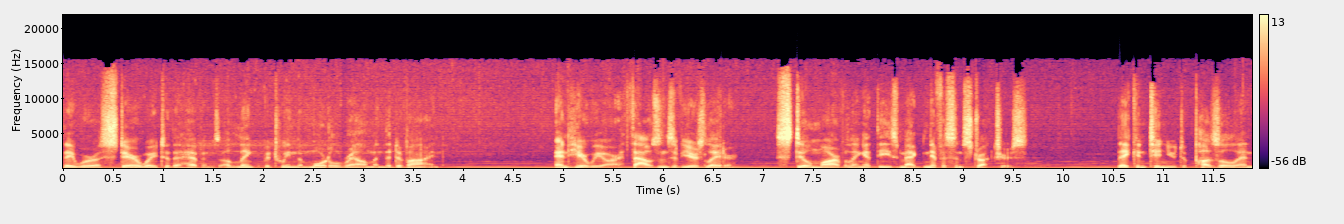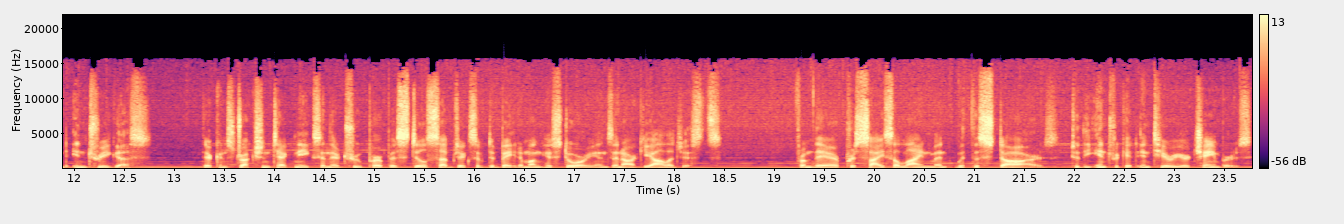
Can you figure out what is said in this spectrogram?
They were a stairway to the heavens, a link between the mortal realm and the divine. And here we are, thousands of years later, still marveling at these magnificent structures. They continue to puzzle and intrigue us. Their construction techniques and their true purpose still subjects of debate among historians and archaeologists. From their precise alignment with the stars to the intricate interior chambers,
